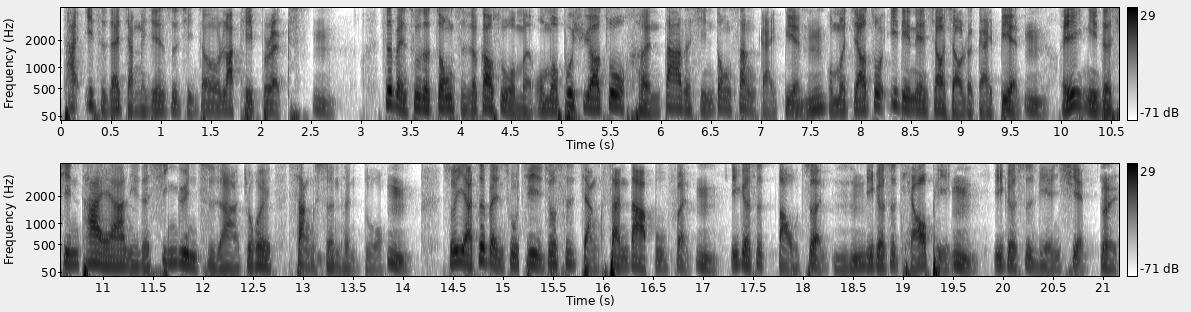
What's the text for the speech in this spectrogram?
它一直在讲一件事情，叫做 Lucky Breaks。嗯。这本书的宗旨就告诉我们，我们不需要做很大的行动上改变，嗯、我们只要做一点点小小的改变，嗯，诶，你的心态啊，你的幸运值啊，就会上升很多，嗯，所以啊，这本书其实就是讲三大部分，嗯，一个是导正，嗯哼，一个是调频，嗯，一个是连线，对，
